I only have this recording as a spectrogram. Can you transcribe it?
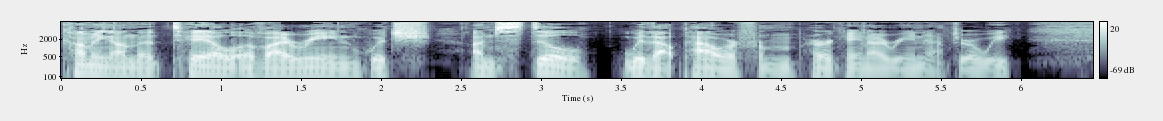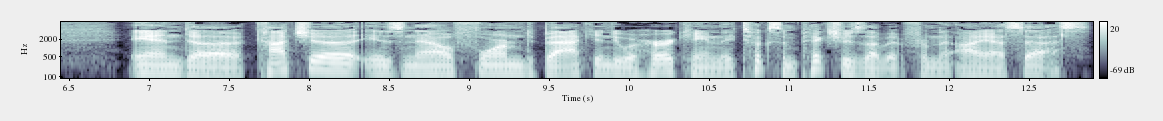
coming on the tail of Irene, which I'm still without power from Hurricane Irene after a week. And uh, Katia is now formed back into a hurricane. They took some pictures of it from the ISS,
